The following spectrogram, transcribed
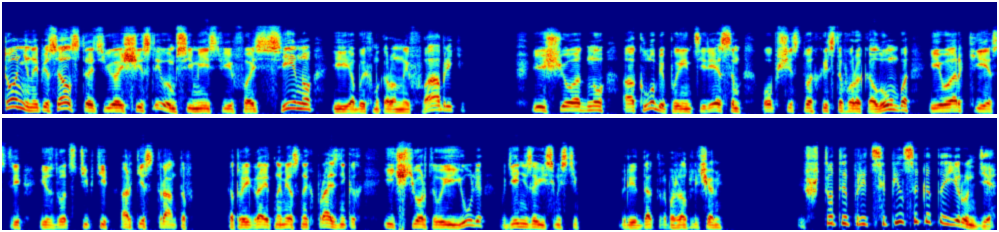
Тони написал статью о счастливом семействе Фассино и об их макаронной фабрике, еще одну о клубе по интересам общества Христофора Колумба и его оркестре из 25 оркестрантов, который играет на местных праздниках и 4 июля в День независимости. Редактор пожал плечами. Что ты прицепился к этой ерунде?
